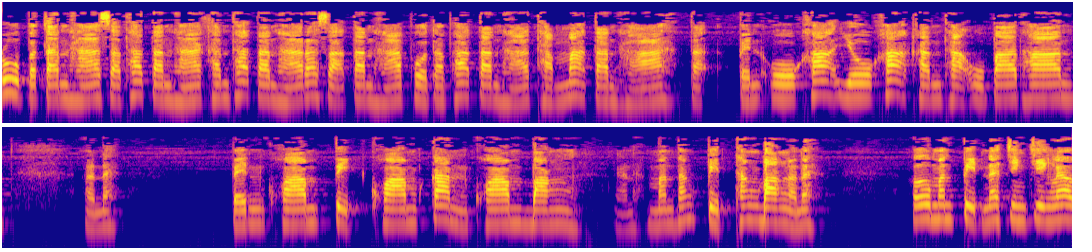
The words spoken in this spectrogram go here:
รูปตันหาสัทธตันหาคันธตันหารสตันหาโพธพตันหาธรรมะตันหาเป็นโอคะโยคะคันธาอุปาทานอันนะเป็นความปิดความกั้นความบังนะมันทั้งปิดทั้งบังอะนะเออมันปิดนะจริง ๆ แล้ว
